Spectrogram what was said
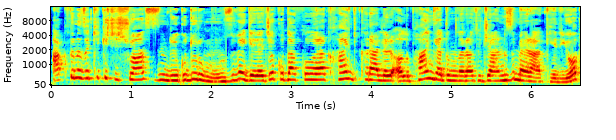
Aklınızdaki kişi şu an sizin duygu durumunuzu ve gelecek odaklı olarak hangi kararları alıp hangi adımları atacağınızı merak ediyor.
